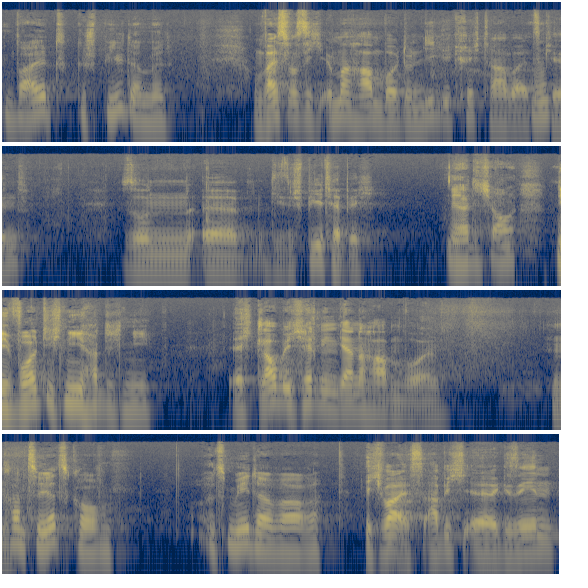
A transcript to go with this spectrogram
Im Wald gespielt damit. Und weißt du, was ich immer haben wollte und nie gekriegt habe Hm? als Kind? So einen, äh, diesen Spielteppich. Ja, hatte ich auch. Nee, wollte ich nie, hatte ich nie. Ich glaube, ich hätte ihn gerne haben wollen. Hm. Kannst du jetzt kaufen. Als Meterware. Ich weiß, habe ich äh, gesehen,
